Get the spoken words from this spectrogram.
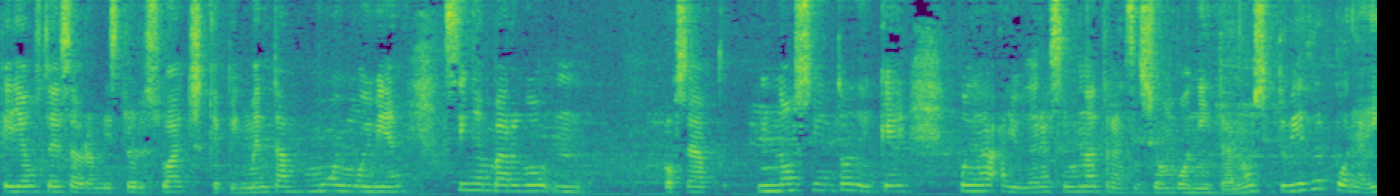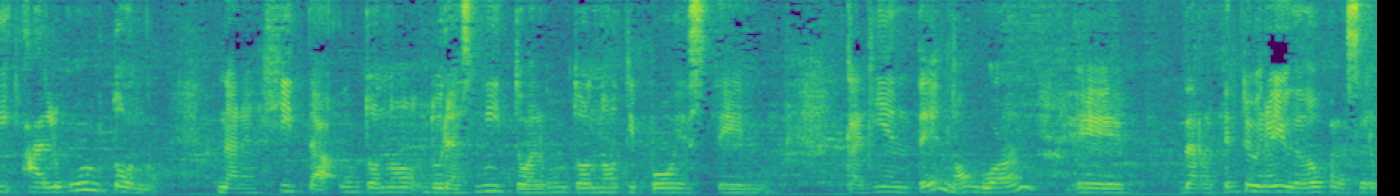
que ya ustedes habrán visto el swatch, que pigmenta muy muy bien, sin embargo, mm, o sea, no siento de que pueda ayudar a hacer una transición bonita, ¿no? Si tuviese por ahí algún tono naranjita, un tono duraznito, algún tono tipo este caliente, ¿no? Warm, eh, de repente hubiera ayudado para hacer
